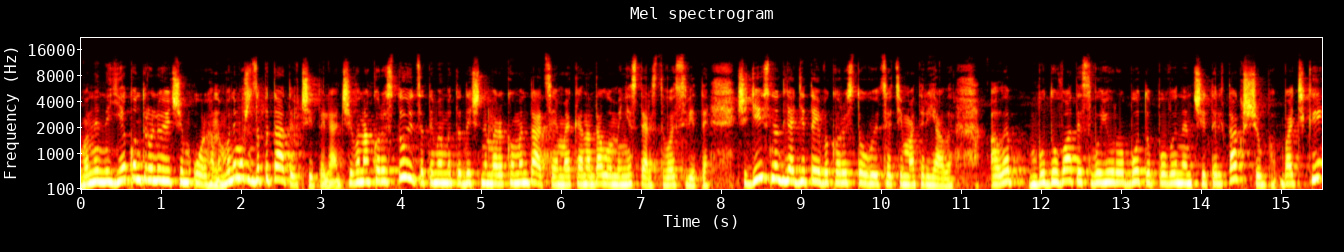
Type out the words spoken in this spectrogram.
Вони не є контролюючим органом. Вони можуть запитати вчителя, чи вона користується тими методичними рекомендаціями, яке надало Міністерство освіти, чи дійсно для дітей використовуються ті матеріали. Але будувати свою роботу повинен вчитель так, щоб батьки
